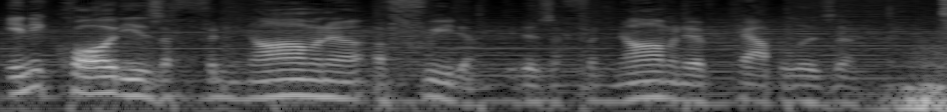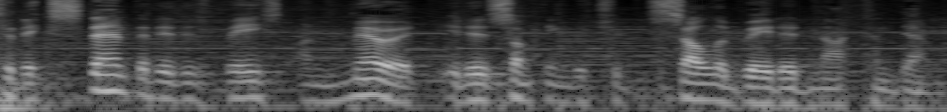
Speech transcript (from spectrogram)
inequality is a phenomena of freedom. It is a phenomena of capitalism. To the extent that it is based on merit, it is something that should be celebrated, not condemned.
